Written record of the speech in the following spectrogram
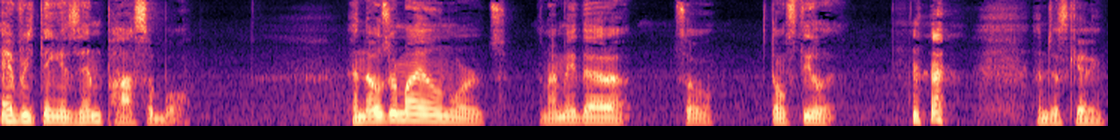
everything is impossible. And those are my own words, and I made that up, so don't steal it. I'm just kidding.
